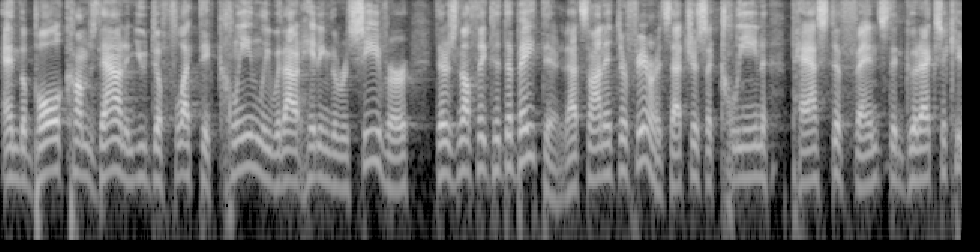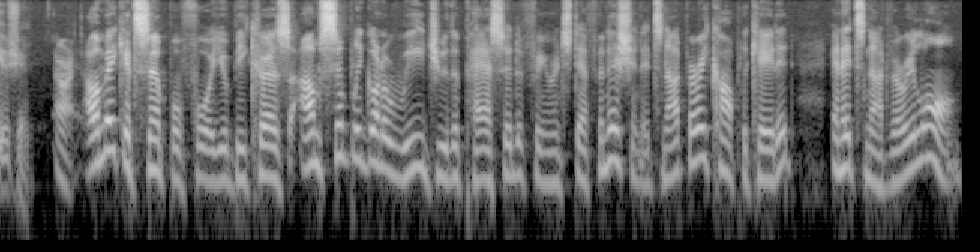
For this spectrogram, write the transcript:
and the ball comes down and you deflect it cleanly without hitting the receiver, there's nothing to debate there. That's not interference. That's just a clean pass defense and good execution. All right, I'll make it simple for you because I'm simply going to read you the pass interference definition. It's not very complicated and it's not very long.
